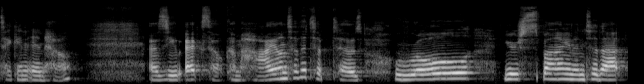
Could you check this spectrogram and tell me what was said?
Take an inhale. As you exhale, come high onto the tiptoes. Roll your spine into that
